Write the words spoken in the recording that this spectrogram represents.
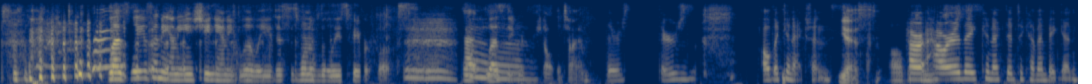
Leslie is a nanny. She nannied Lily. This is one of Lily's favorite books that Leslie Uh, would read all the time. There's there's all the connections. Yes. The How are, how are they connected to Kevin Bacon?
